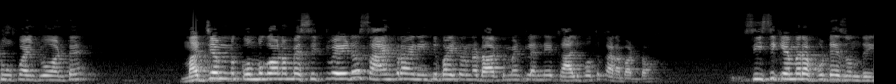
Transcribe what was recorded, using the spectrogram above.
టూ పాయింట్ టూ అంటే మద్యం కుంభకోణం మీద సిట్ వేయడం సాయంత్రం ఆయన ఇంటి బయట ఉన్న డాక్యుమెంట్లు అన్నీ కాలిపోతూ కనబడటం సీసీ కెమెరా ఫుటేజ్ ఉంది.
